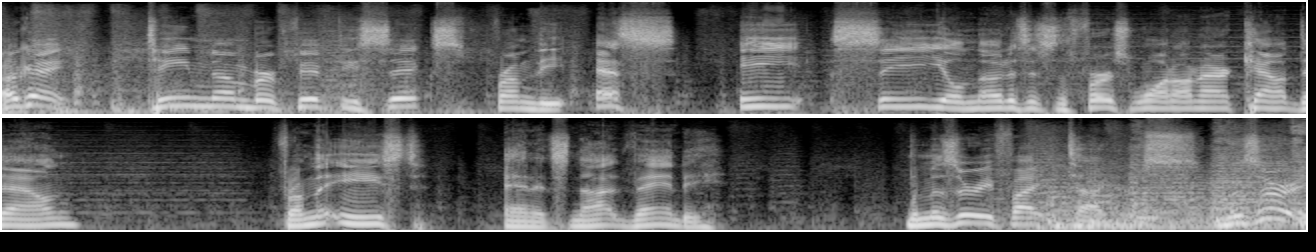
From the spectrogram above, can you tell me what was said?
Okay, team number 56 from the SEC. You'll notice it's the first one on our countdown from the East, and it's not Vandy. The Missouri Fighting Tigers. Missouri.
